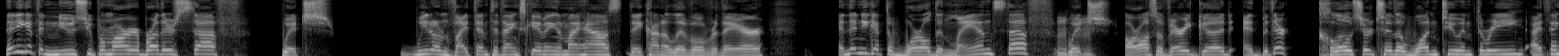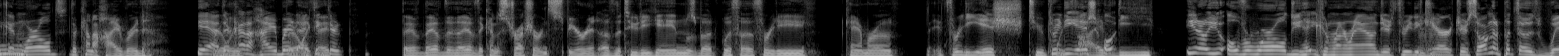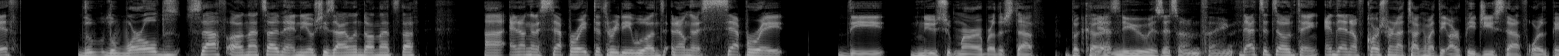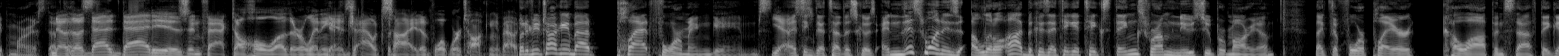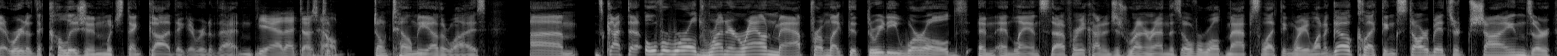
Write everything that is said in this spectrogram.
Then you get the new Super Mario Brothers stuff, which we don't invite them to Thanksgiving in my house. They kind of live over there. And then you get the world and land stuff, Mhm. which are also very good, and but they're closer to the one, two, and three, I think, in Mm. worlds. They're kind of hybrid. Yeah, they're Really? kind of hybrid. They're I think they- they're They have, they have the, they have the kind of structure and spirit of the 2D games, but with a 3D camera, 3D ish, 2.5D. you know, you overworld, you, you can run around your 3D Mhm. characters. So I'm going to put those with the the world stuff on that side and Yoshi's Island on that stuff. Uh, and I'm going to separate the 3D ones and I'm going to separate the new Super Mario Brothers stuff Yeah, because new is its own thing. that's its own thing. And then, of course, we're not talking about the RPG stuff or the Paper Mario stuff. no, That's- th- that that is in fact a whole other lineage Yes. outside of what we're talking about. But if you're talking about platforming games, Yes. I think that's how this goes. And this one is a little odd because I think it takes things from New Super Mario, like the four player co op and stuff. They get rid of the collision, which thank God they get rid of that. And yeah, that does help. don't tell me otherwise. Um, it's got the overworld running around map from like the 3D world and, and land stuff where you kind of just run around this overworld map, selecting where you want to go, collecting star bits or shines, or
